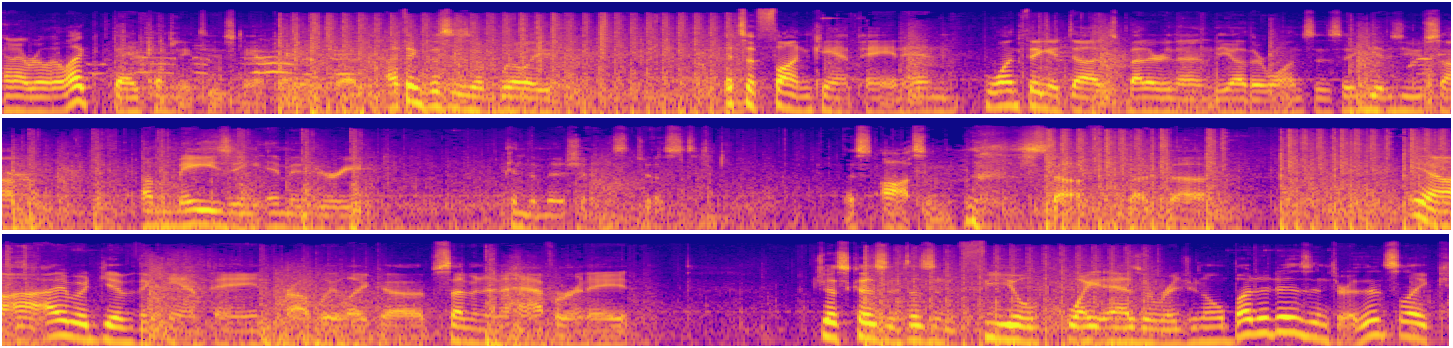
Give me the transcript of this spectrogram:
and I really like Bad Company 2's campaign, but I think this is a really, it's a fun campaign, and one thing it does better than the other ones is it gives you some amazing imagery in the missions, just that's awesome stuff. But uh, you know, I, I, would give the campaign probably like a seven and a half or an eight, just because it doesn't feel quite as original, but it is interesting. It's like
